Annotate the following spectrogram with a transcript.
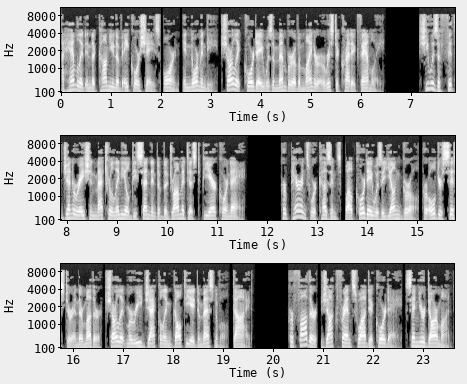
a hamlet in the commune of Écorches Orne, in Normandy, Charlotte Corday was a member of a minor aristocratic family. She was a fifth-generation matrilineal descendant of the dramatist Pierre Corneille. Her parents were cousins, while Corday was a young girl, her older sister and their mother, Charlotte Marie Jacqueline Gaultier de Mesneville, died. Her father, Jacques-François de Corday, Seigneur d'Armont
